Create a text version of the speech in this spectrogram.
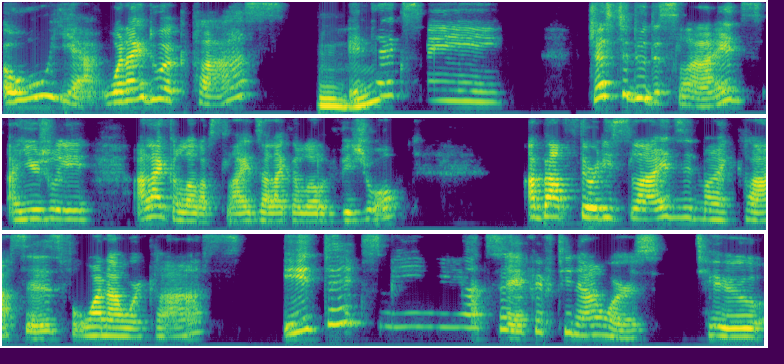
Oh, yeah. When I do a class, mm-hmm. it takes me just to do the slides. I usually, I like a lot of slides, I like a lot of visual. About 30 slides in my classes for one hour class. It takes me, I'd say, 15 hours to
